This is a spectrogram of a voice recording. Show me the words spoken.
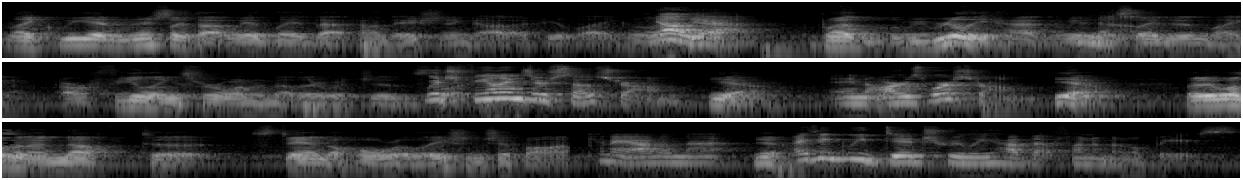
like we had initially thought we had laid that foundation in God. I feel like, like, oh, yeah. but we really hadn't. We had No. just laid it in like our feelings for one another, which is Which like- feelings are so strong. yeah, And ours were strong. yeah, but it wasn't enough to stand a whole relationship on. Can I add on that? Yeah. I think we did truly have that fundamental base.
